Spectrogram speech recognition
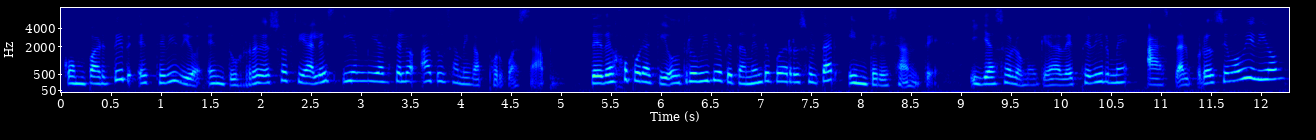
compartir este vídeo en tus redes sociales y enviárselo a tus amigas por WhatsApp. te dejo por aquí otro vídeo que también te puede resultar interesante. Y ya solo me queda despedirme. Hasta el próximo vídeo.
